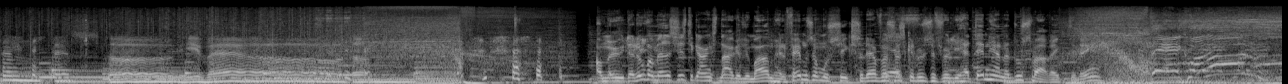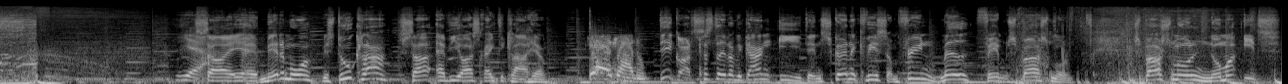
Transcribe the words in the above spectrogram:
den bedste i verden. Og Mø, da du var med sidste gang, snakkede vi meget om 90'er musik, så derfor yes. så skal du selvfølgelig have den her, når du svarer rigtigt, ikke? Ja. Så øh, Mette mor, hvis du er klar, så er vi også rigtig klar her. Jeg er klar nu. Det er godt, så sætter vi gang i den skønne quiz om Fyn med fem spørgsmål. Spørgsmål nummer et.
